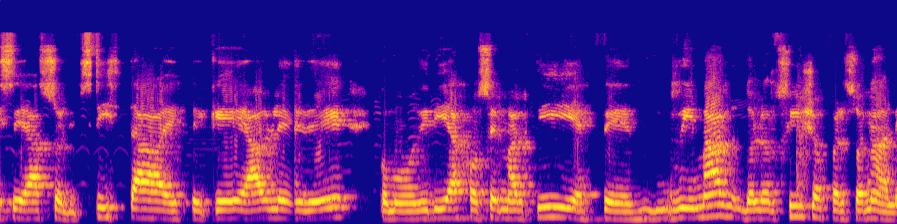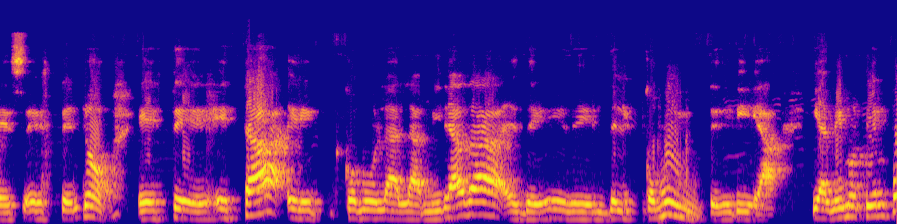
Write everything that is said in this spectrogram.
sea solipsista, este, que hable de, como diría José Martí, este, rimar dolorcillos personales. Este, no, este, está eh, como la, mirada del común, te diría. Y al mismo tiempo,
